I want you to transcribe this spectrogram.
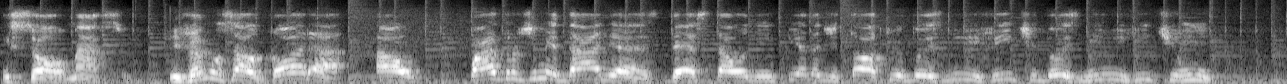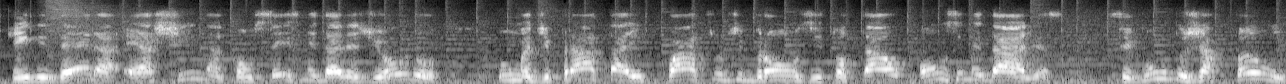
e sol, Márcio. E vamos agora ao quadro de medalhas desta Olimpíada de Tóquio 2020-2021. Quem lidera é a China com seis medalhas de ouro, uma de prata e quatro de bronze, total 11 medalhas. Segundo, Japão,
